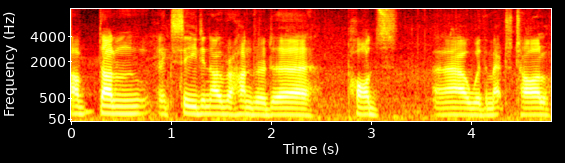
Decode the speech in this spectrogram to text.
I've done exceeding over 100 uh, pods uh, with the Metrotile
